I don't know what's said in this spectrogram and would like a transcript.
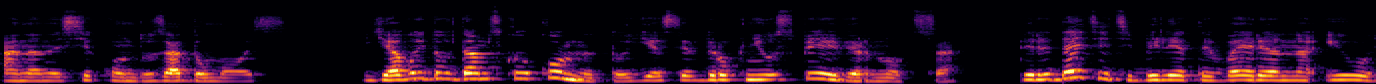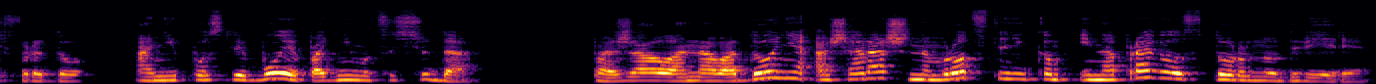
Она на секунду задумалась. Я выйду в дамскую комнату, если вдруг не успею вернуться. Передайте эти билеты Вериона и Ульфреду. Они после боя поднимутся сюда. Пожала она ладони ошарашенным родственникам и направила в сторону двери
